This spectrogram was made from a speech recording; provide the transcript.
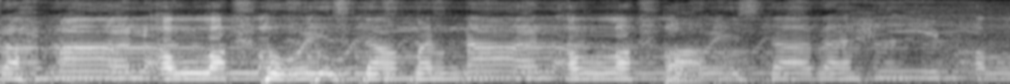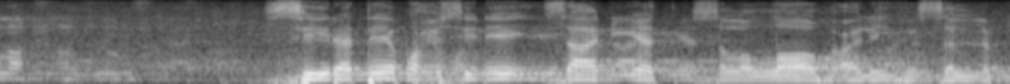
Rahman? Allah. Who is the Mannan? Allah. Who is the Rahim? Allah. سیرت محسن انسانیت صلی اللہ علیہ وسلم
